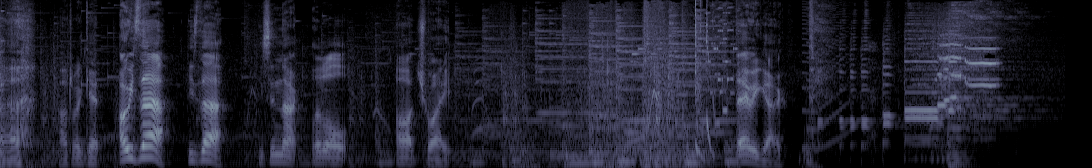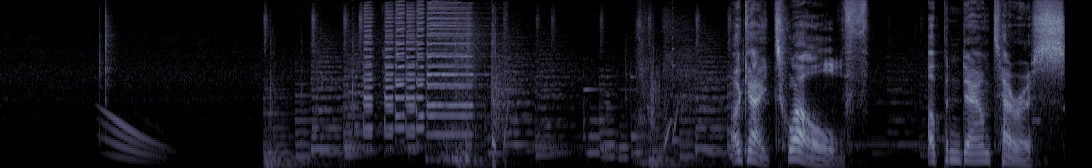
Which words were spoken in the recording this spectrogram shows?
Uh, how do I get... Oh, he's there! He's there! He's in that little archway. There we go. okay, 12. Up and down terrace.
